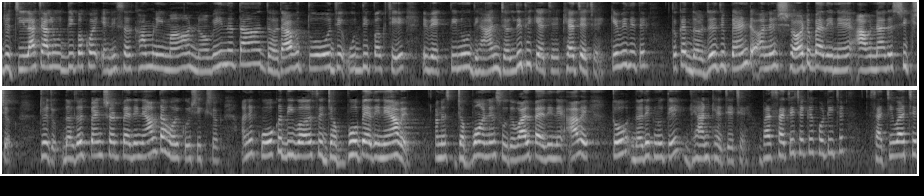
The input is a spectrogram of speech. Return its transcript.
જો ચીલા ચાલુ ઉદ્દીપક હોય, એની સરખામણીમાં નવીનતા ધરાવતો જે ઉદ્દીપક છે, એ વ્યક્તિનું ધ્યાન જલ્દીથી ખેંચે ખેંચે છે. કેવી રીતે? તો કે દરરોજ પેન્ટ અને શર્ટ પહેરીને આવનાર શિક્ષક જોજો દરરોજ પેન્ટ શર્ટ પહેરીને આવતા હોય કોઈ શિક્ષક. અને કોક દિવસ જબ્બો પહેરીને આવે અને જબ્બો અને સુરવાલ પહેરીને આવે તો દરેકનું તે ધ્યાન ખેંચે છે. વાત સાચી છે કે ખોટી છે? સાચી વાત છે.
